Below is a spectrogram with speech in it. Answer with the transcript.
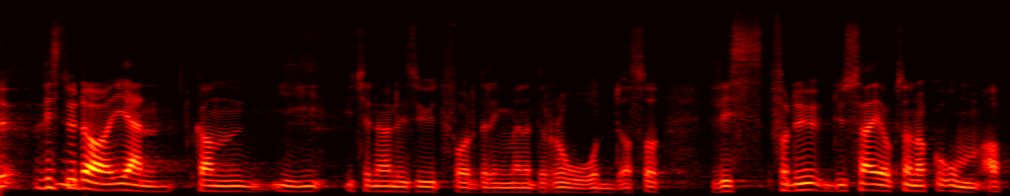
du, hvis du da igjen kan gi ikke nødvendigvis utfordring, men et råd altså hvis, For du, du sier også noe om at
